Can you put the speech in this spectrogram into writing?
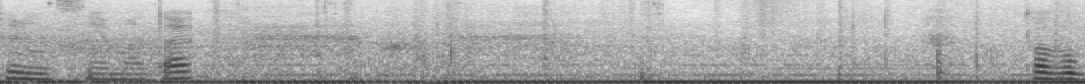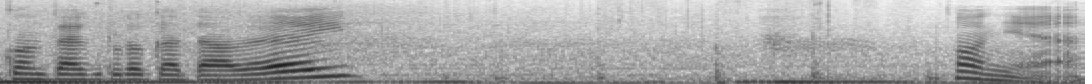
Tu nic nie ma, tak? To wygląda jak droga dalej. To nie.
